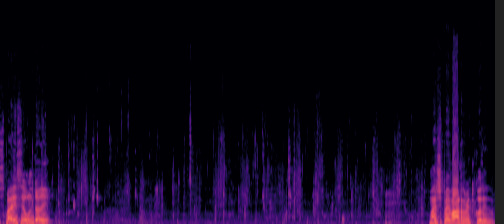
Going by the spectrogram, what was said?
స్పైసీ ఉంటుంది. మర్చిపోయి వాటర్ పెట్టుకోలేదు.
